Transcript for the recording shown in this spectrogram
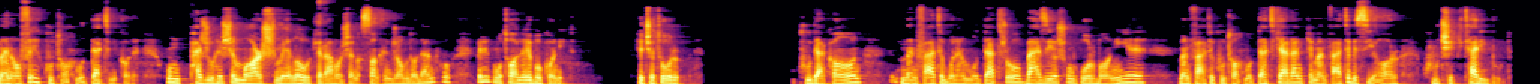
منافع کوتاه مدت می‌کنه. اون پژوهش مارشملو که روانشناسان انجام دادن رو برید مطالعه بکنید که چطور کودکان منفعت بلند مدت رو بعضیاشون قربانی منفعت کوتاه مدت کردن که منفعت بسیار کوچکتری بود.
